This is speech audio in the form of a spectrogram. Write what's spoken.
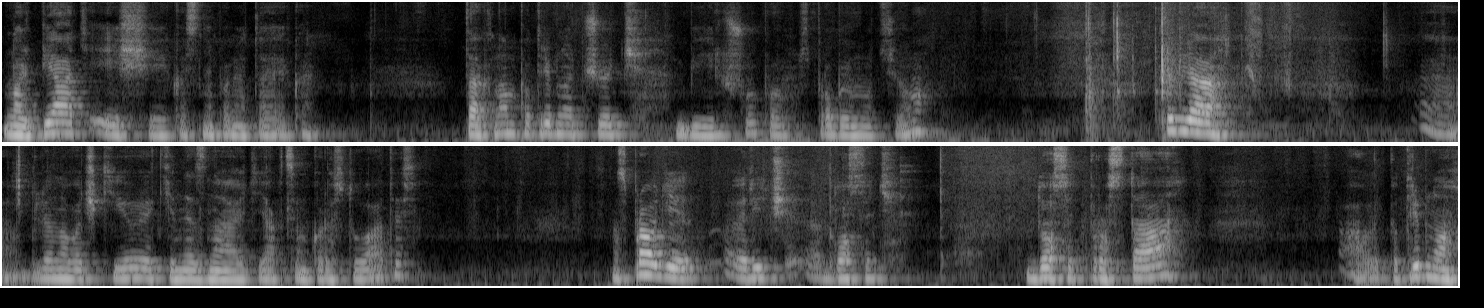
0,5 і ще якась не пам'ятаю яка. Так, нам потрібно чуть більшу. Спробуємо цю. Це для, е, для новачків, які не знають, як цим користуватись. Насправді річ досить, досить проста, але потрібно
